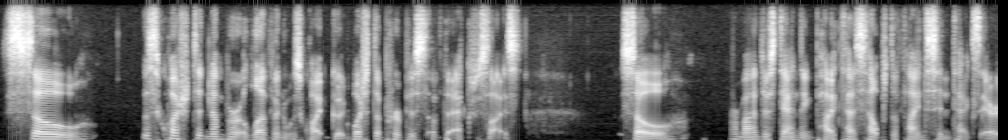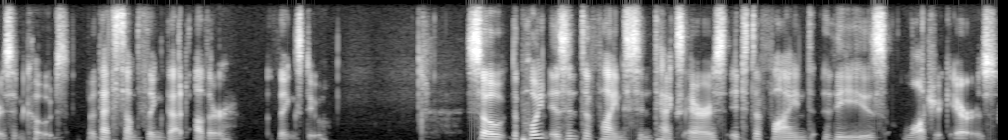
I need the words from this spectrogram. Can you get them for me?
So this question number 11 was quite good. What's the purpose of the exercise? So from my understanding, PyTest helps to find syntax errors in codes, but that's something that other things do. So the point isn't to find syntax errors, it's to find these logic errors.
